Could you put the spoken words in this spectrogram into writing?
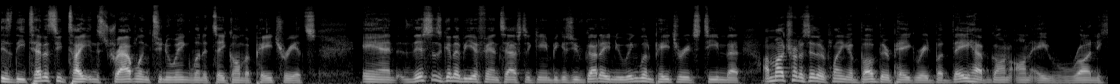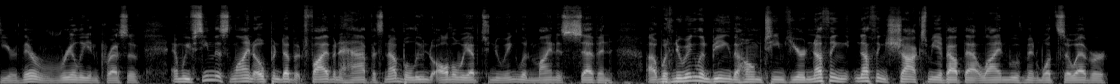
is the Tennessee Titans traveling to New England to take on the Patriots. And this is going to be a fantastic game because you've got a New England Patriots team that I'm not trying to say they're playing above their pay grade, but they have gone on a run here. They're really impressive. And we've seen this line opened up at five and a half. It's now ballooned all the way up to New England minus seven. Uh, with New England being the home team here, nothing nothing shocks me about that line movement whatsoever.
